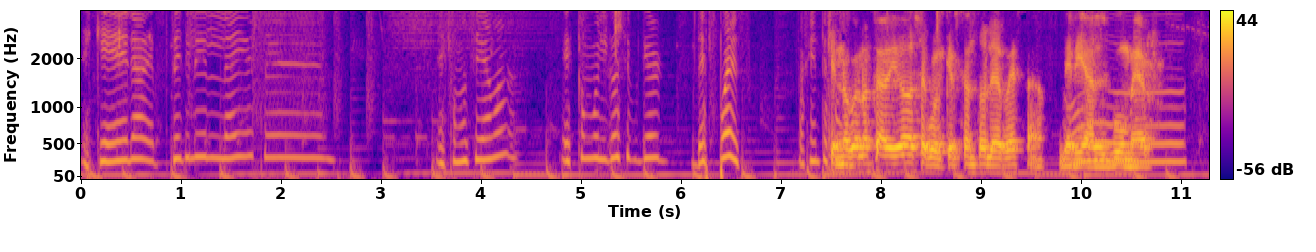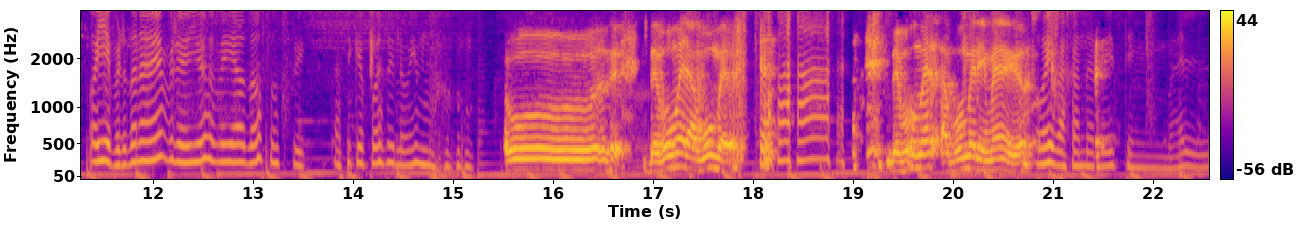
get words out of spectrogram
es que era Pretty Little Liars. eh, ¿Es cómo se llama? Es como el Gossip Girl después. La gente Quien no conoce a Dios, a cualquier santo le reza, diría el Oh. boomer. Oye, perdóname, pero yo veía Dawson's Creek, así que puedo decir lo mismo. Uh, de, de boomer a boomer, de boomer a boomer y medio. Uy, bajando el rating, mal.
